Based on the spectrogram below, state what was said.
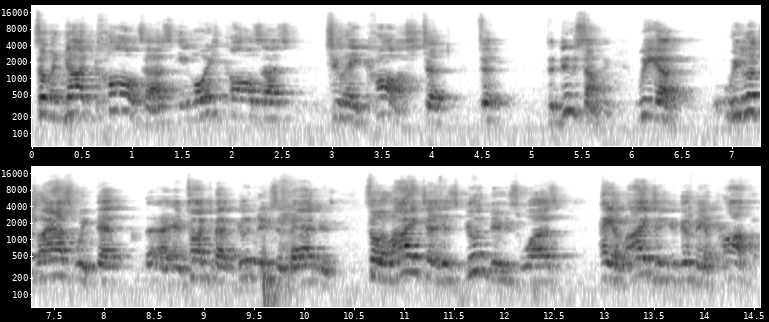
So when God calls us, He always calls us to a cause, to, to, to do something. We, uh, we looked last week that uh, and talked about good news and bad news. So Elijah, his good news was, hey, Elijah, you're going to be a prophet.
